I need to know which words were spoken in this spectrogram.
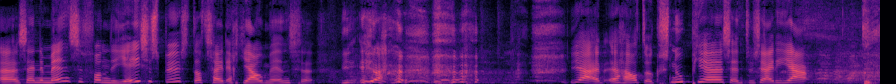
uh, zijn de mensen van de Jezusbus, dat zijn echt jouw mensen. Die, ja. ja, en hij had ook snoepjes en toen zei hij ja.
